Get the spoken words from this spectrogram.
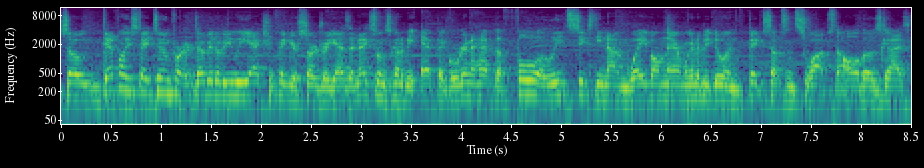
So definitely stay tuned for a WWE action figure surgery, guys. The next one's going to be epic. We're going to have the full Elite 69 wave on there, and we're going to be doing fix-ups and swaps to all those guys.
